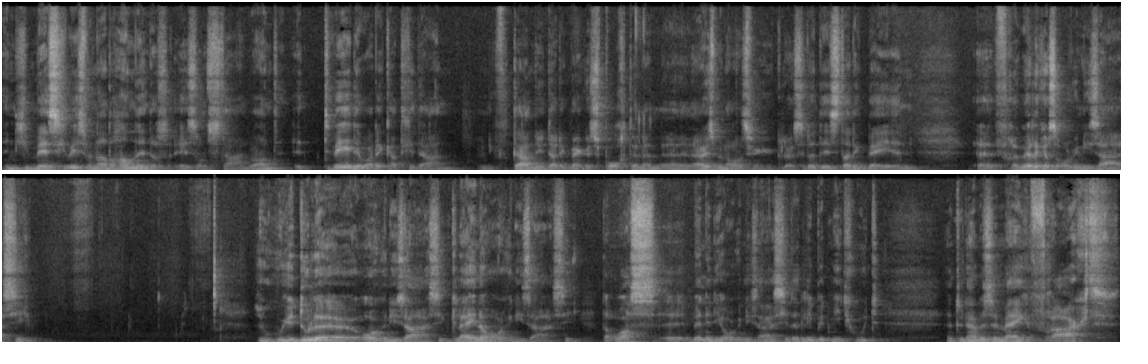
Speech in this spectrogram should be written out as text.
een gemis geweest naar de handen is- ontstaan. Want het tweede wat ik had gedaan, en ik vertel nu dat ik ben gesport en een, huis ben alles geklussen, dat is dat ik bij een eh, vrijwilligersorganisatie, zo'n goede doelenorganisatie, kleine organisatie, daar was eh, binnen die organisatie, dat liep het niet goed. En toen hebben ze mij gevraagd,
